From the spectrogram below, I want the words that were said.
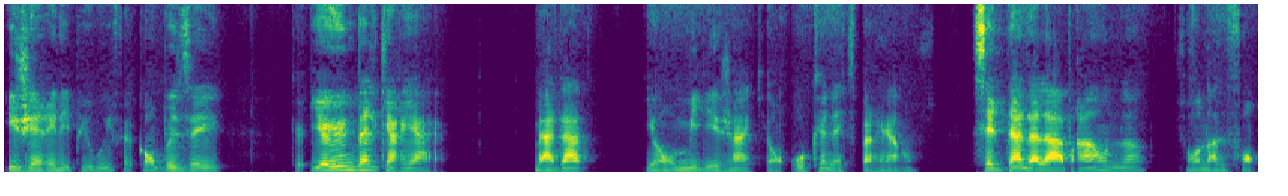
il gérait des Pee-Wee. Fait qu'on peut dire qu'il a eu une belle carrière. Mais à date, ils ont mis des gens qui n'ont aucune expérience. C'est le temps d'aller apprendre, là. Ils sont dans le fond.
